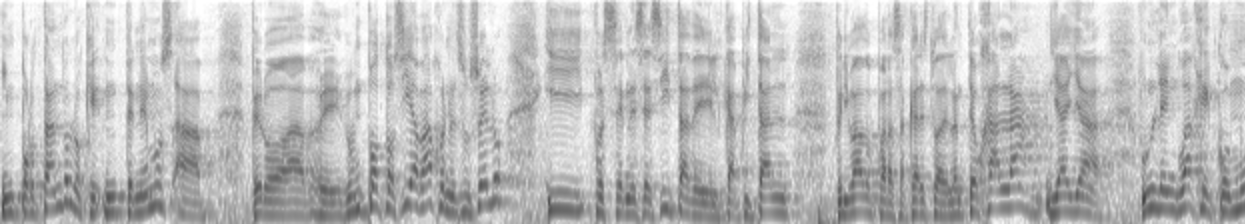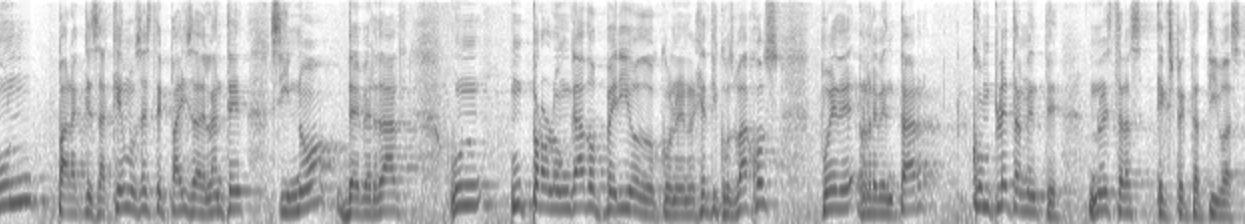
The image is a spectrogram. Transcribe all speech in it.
importando lo que tenemos a, pero a, eh, un potosí abajo en el subsuelo y pues se necesita del capital privado para sacar esto adelante. Ojalá ya haya un lenguaje común para que saquemos este país adelante, si no, de verdad, un, un prolongado periodo con energéticos bajos puede reventar completamente nuestras expectativas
